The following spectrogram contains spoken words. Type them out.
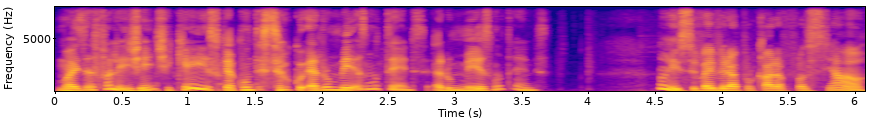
Mas eu falei, gente, que isso que aconteceu? Era o mesmo tênis, era o mesmo tênis. Não, e você vai virar pro cara e falar assim: ah,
